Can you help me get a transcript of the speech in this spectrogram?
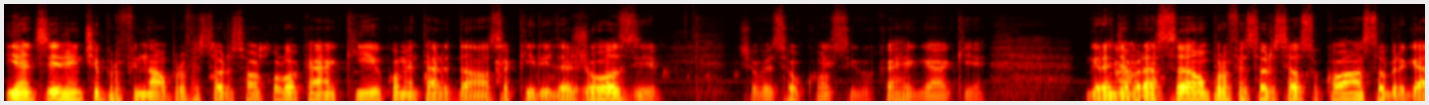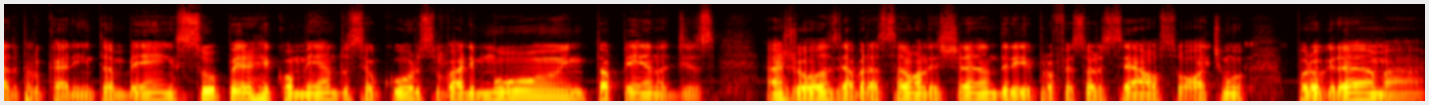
E antes de a gente ir para o final, professor, só colocar aqui o comentário da nossa querida Josi. Deixa eu ver se eu consigo carregar aqui. Grande abração, professor Celso Costa, obrigado pelo carinho também. Super recomendo o seu curso, vale muito a pena, diz a Josi. Abração, Alexandre, professor Celso, ótimo programa.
